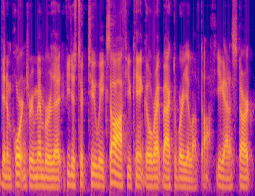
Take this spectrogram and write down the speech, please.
then important to remember that if you just took two weeks off, you can't go right back to where you left off. You got to start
